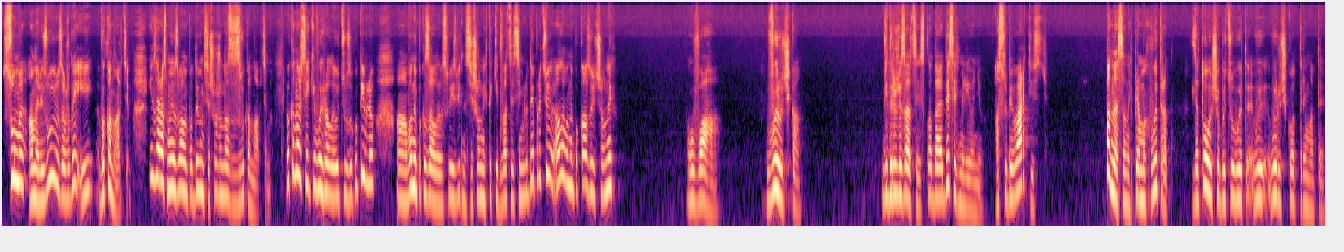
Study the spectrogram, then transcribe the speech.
суми, аналізую завжди і виконавців. І зараз ми з вами подивимося, що ж у нас з виконавцями. Виконавці, які виграли оцю закупівлю, вони показали у своїй звітності, що в них такі 27 людей працює, але вони показують, що в них увага, виручка від реалізації складає 10 мільйонів, а собівартість понесених прямих витрат для того, щоб цю виручку отримати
